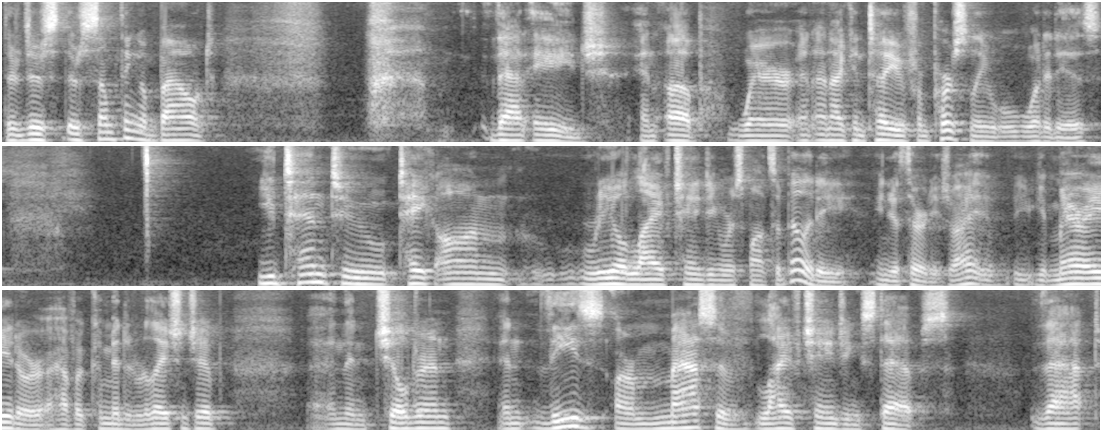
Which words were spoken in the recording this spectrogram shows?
There, there's, there's something about that age and up where, and, and I can tell you from personally what it is, you tend to take on real life changing responsibility in your 30s, right? You get married or have a committed relationship and then children. And these are massive life changing steps that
